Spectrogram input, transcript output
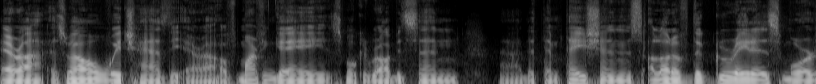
era as well, which has the era of Marvin Gaye, Smokey Robinson, uh, The Temptations, a lot of the greatest, more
